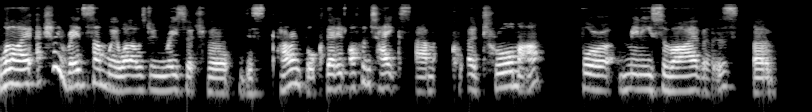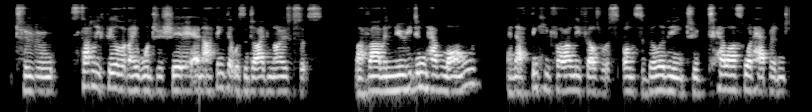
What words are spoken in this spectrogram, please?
Well, I actually read somewhere while I was doing research for this current book that it often takes um, a trauma for many survivors uh, to suddenly feel that they want to share. And I think that was the diagnosis. My father knew he didn't have long, and I think he finally felt a responsibility to tell us what happened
